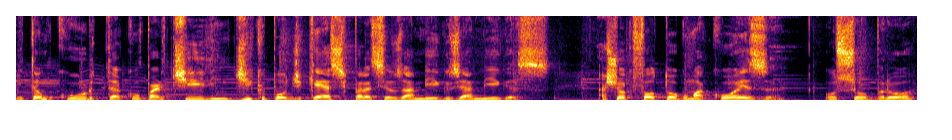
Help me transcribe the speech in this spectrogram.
Então curta, compartilhe, indique o podcast para seus amigos e amigas. Achou que faltou alguma coisa? Ou sobrou?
